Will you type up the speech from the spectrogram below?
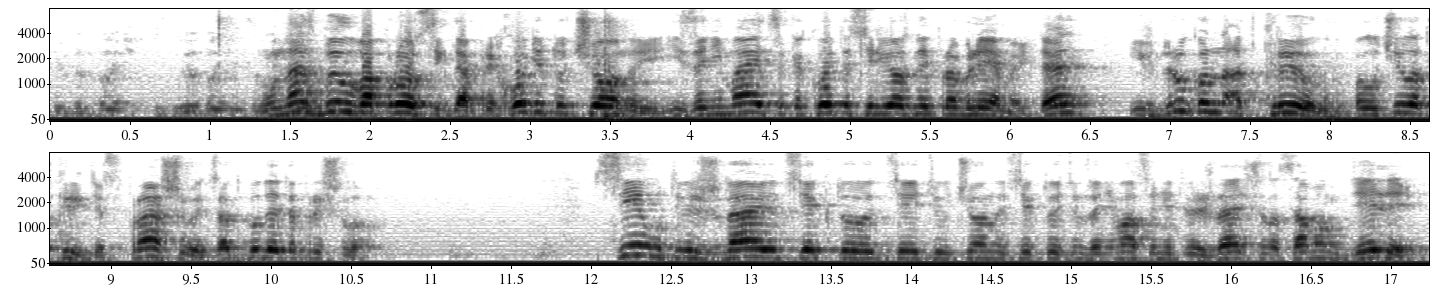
сосредоточиться, У на нас был вопрос всегда, приходит ученый и занимается какой-то серьезной проблемой, да? И вдруг он открыл, получил открытие, спрашивается, откуда это пришло. Все утверждают, все, кто, все эти ученые, все, кто этим занимался, они утверждают, что на самом деле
